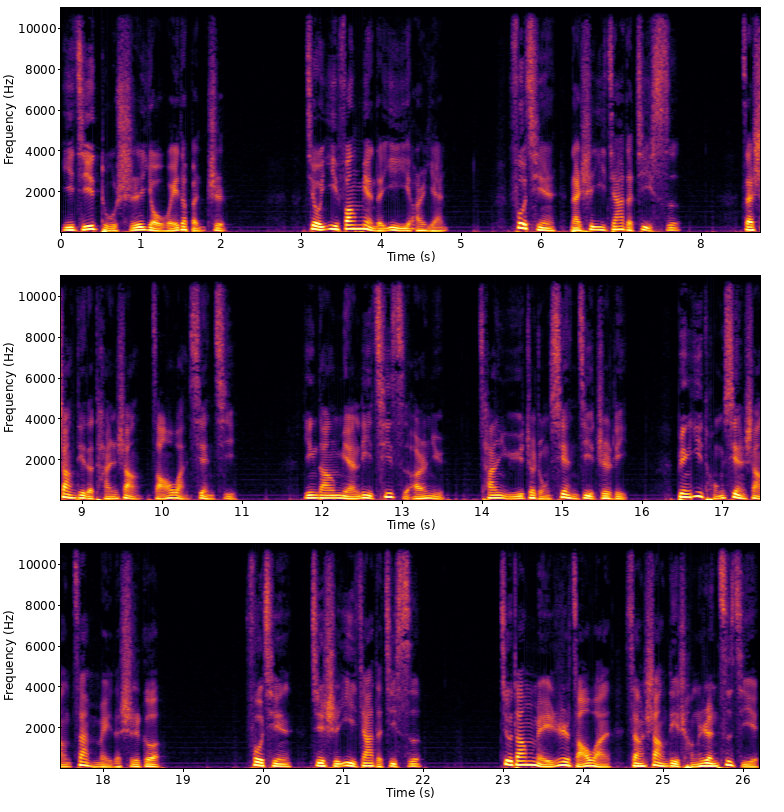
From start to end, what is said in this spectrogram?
以及笃实有为的本质。就一方面的意义而言，父亲乃是一家的祭司，在上帝的坛上早晚献祭，应当勉励妻子儿女参与这种献祭之礼，并一同献上赞美的诗歌。父亲既是一家的祭司，就当每日早晚向上帝承认自己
